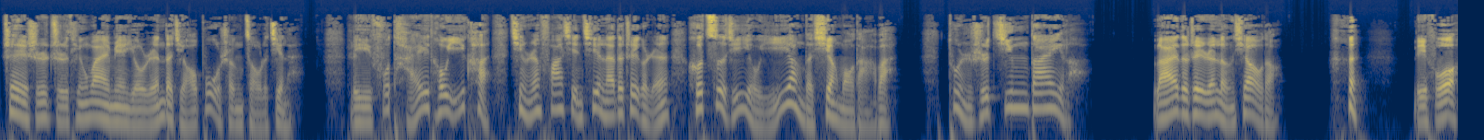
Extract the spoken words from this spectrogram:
这时只听外面有人的脚步声走了进来。李福抬头一看，竟然发现进来的这个人和自己有一样的相貌打扮，顿时惊呆了。来的这人冷笑道：“哼。”李福，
